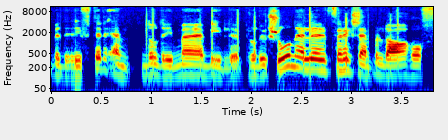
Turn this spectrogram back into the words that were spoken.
bedrifter. Enten de driver med bilproduksjon, eller f.eks. da hoff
